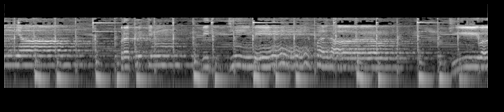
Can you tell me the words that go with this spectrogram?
इतस्त्वन्या प्रकृतिम् विद्धि मे परा। जीवभूता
